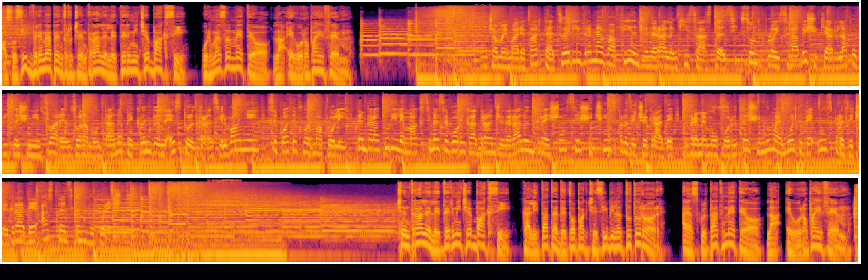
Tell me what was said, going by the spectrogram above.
A sosit vremea pentru centralele termice Baxi. Urmează Meteo la Europa FM. În cea mai mare parte a țării, vremea va fi în general închisă astăzi. Sunt ploi slabe și chiar lapoviță și ninsoare în zona montană, pe când în estul Transilvaniei se poate forma polei. Temperaturile maxime se vor încadra în general între 6 și 15 grade. Vreme mohorâtă și nu mai mult de 11 grade astăzi în București. Centralele termice Baxi. Calitatea de top accesibilă tuturor. Ai ascultat Meteo la Europa FM.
